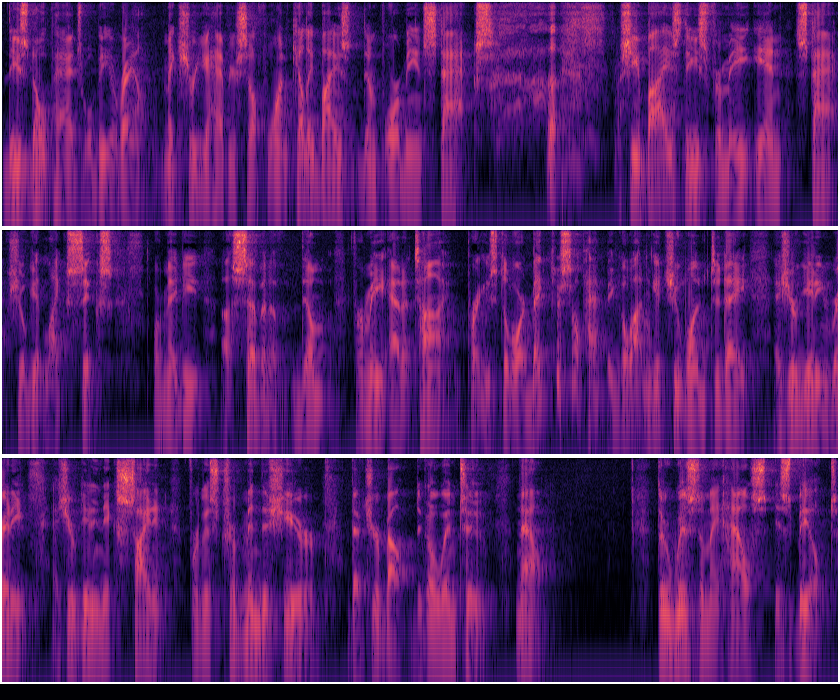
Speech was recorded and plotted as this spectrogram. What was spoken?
these notepads will be around. Make sure you have yourself one. Kelly buys them for me in stacks. she buys these for me in stacks. You'll get like six or maybe uh, seven of them for me at a time. Praise the Lord. Make yourself happy. Go out and get you one today as you're getting ready, as you're getting excited for this tremendous year that you're about to go into. Now, through wisdom, a house is built.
